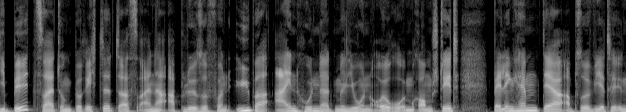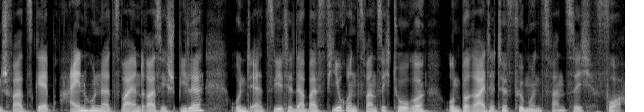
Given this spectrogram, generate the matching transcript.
Die Bild-Zeitung berichtet, dass eine Ablöse von über 100 Millionen Euro im Raum steht. Bellingham, der absolvierte in Schwarz-Gelb 132 Spiele und erzielte dabei 24 Tore und bereitete 25 vor.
